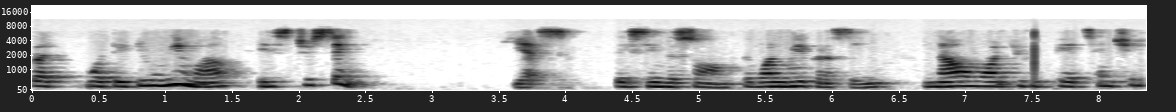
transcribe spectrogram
But what they do meanwhile is to sing. Yes, they sing the song, the one we're going to sing. Now I want you to pay attention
